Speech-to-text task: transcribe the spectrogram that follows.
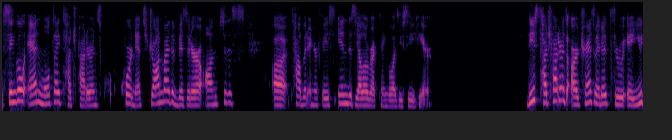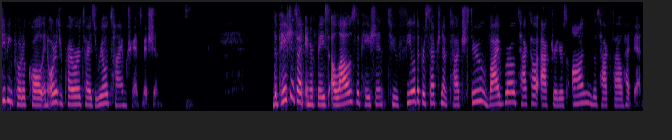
single and multi-touch patterns co coordinates drawn by the visitor onto this uh, tablet interface in this yellow rectangle as you see here. These touch patterns are transmitted through a UDP protocol in order to prioritize real-time transmission. The patient side interface allows the patient to feel the perception of touch through vibro tactile actuators on the tactile headband.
